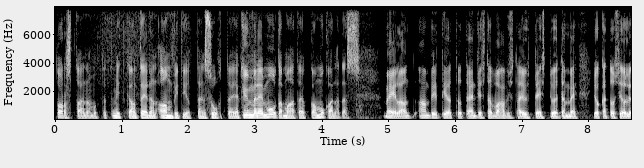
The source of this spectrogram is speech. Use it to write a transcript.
torstaina, mutta että mitkä on teidän ambitiot tämän suhteen ja kymmenen muuta maata, jotka on mukana tässä? Meillä on ambitiot tuota, entistä vahvistaa yhteistyötämme, joka tosi oli,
